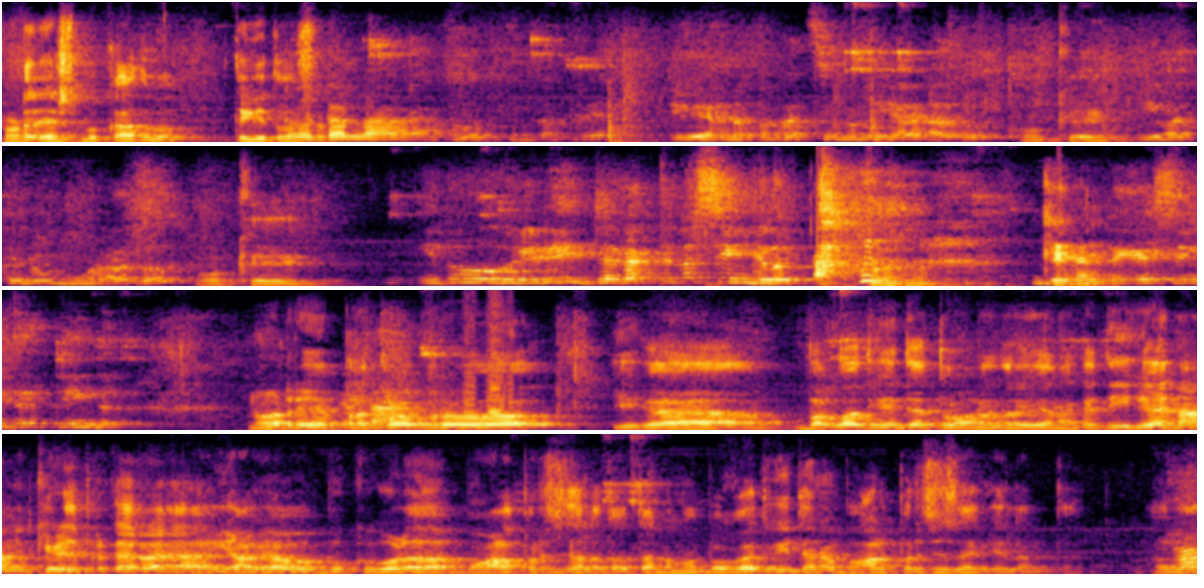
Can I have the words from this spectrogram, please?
ಟೋಟಲ್ ಎಷ್ಟು ಬುಕ್ ಆದವು? ತೆಗೆದು ಟೋಟಲ್ ತೋರ್ಸ್ಕೊಂಡ್ರಿ ಇವು ಎರಡು ಭಗತ್ ಸಿಂಗ್ ಎರಡು ಅದು. ಓಕೆ. ಇವತ್ತಿನ ಮೂರದು ಓಕೆ. ಇದು ಇಡೀ ಜಗತ್ತಿನ ಸಿಂಗ್ ಇದು. ಜಗತ್ತಿಗೆ ಸಿಂಗ್ ಕಿಂಗ್. ನೋಡ್ರಿ ಪ್ರತಿಯೊಬ್ಬರು ಈಗ ಭಗವದ್ಗೀತೆ ತೊಗೊಂಡ್ರೆ ಏನಾಗತ್ತೆ? ಈಗ ನಾನು ಕೇಳಿದ ಪ್ರಕಾರ ಯಾವ್ಯಾವ ಬುಕ್ಗಳು ಭಾಳ ಪರ್ಚೇಸ್ ಆಗತ್ತ ನಮ್ಮ ಭಗವದ್ಗೀತೆನ ಭಾಳ ಪರ್ಚೇಸ್ ಆಗಿಲ್ಲ ಅಂತ. ಹೌದಾ?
